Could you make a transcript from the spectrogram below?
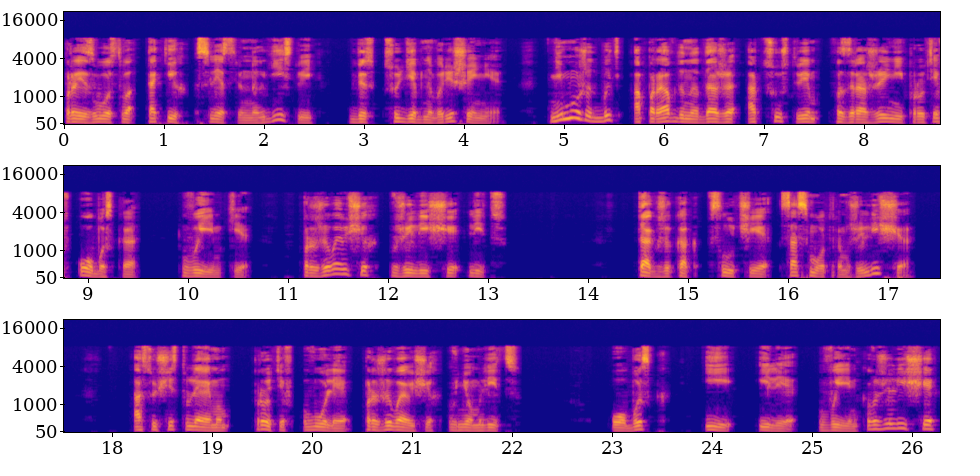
Производство таких следственных действий без судебного решения не может быть оправдано даже отсутствием возражений против обыска, выемки, проживающих в жилище лиц. Так же, как в случае с осмотром жилища, осуществляемым против воли проживающих в нем лиц, обыск и или выемка в жилище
